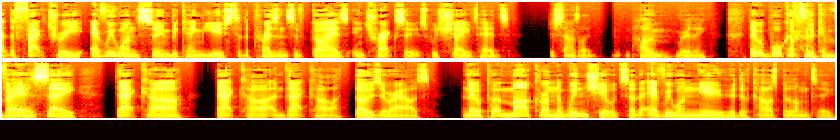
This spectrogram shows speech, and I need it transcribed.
at the factory, everyone soon became used to the presence of guys in tracksuits with shaved heads. Just sounds like home, really. They would walk up to the conveyor and say, That car, that car, and that car, those are ours. And they would put a marker on the windshield so that everyone knew who the cars belonged to.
